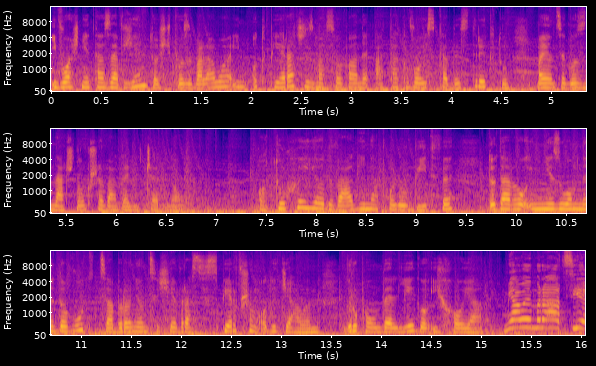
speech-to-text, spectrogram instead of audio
i właśnie ta zawziętość pozwalała im odpierać zmasowany atak wojska dystryktu, mającego znaczną przewagę liczebną. Otuchy i odwagi na polu bitwy dodawał im niezłomny dowódca broniący się wraz z pierwszym oddziałem, grupą Deliego i Hoya. Miałem rację!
